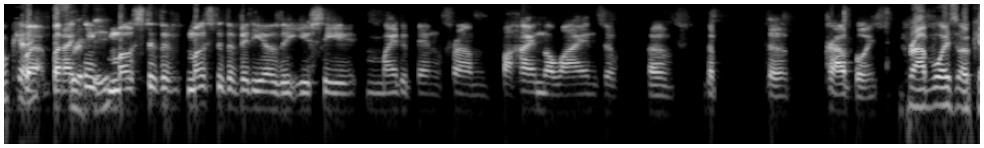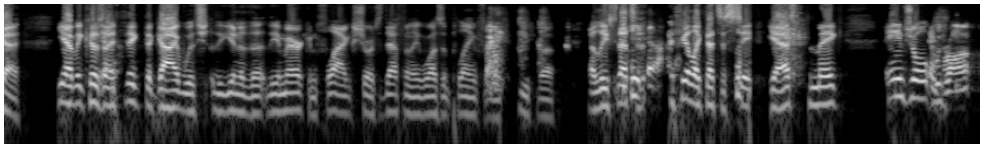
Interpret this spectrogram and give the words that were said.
Okay. But but I think most of the most of the video that you see might have been from behind the lines of of the the Proud Boys. Proud Boys. Okay. Yeah, because I think the guy with you know the, the American flag shorts definitely wasn't playing for Antifa. At least that's. Yeah. I feel like that's a safe guess to make. Angel, would- wrong.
